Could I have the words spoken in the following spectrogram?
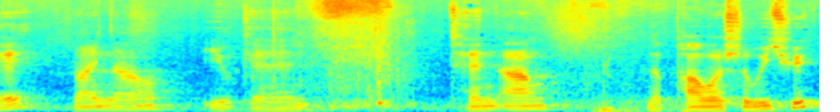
okay right now you can turn on the power switch. And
